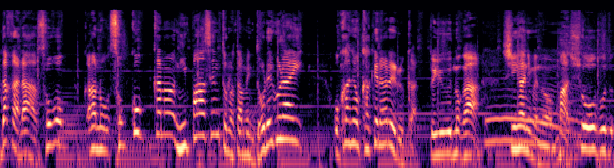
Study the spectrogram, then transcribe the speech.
だからそあのそこから2%のためにどれぐらいお金をかけられるかというのがうん。新アニメの、まあ、勝負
